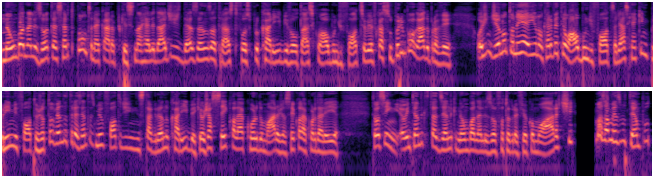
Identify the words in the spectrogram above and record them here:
não banalizou até certo ponto, né, cara? Porque se na realidade de 10 anos atrás tu fosse pro Caribe e voltasse com um álbum de fotos, eu ia ficar super empolgado para ver. Hoje em dia eu não tô nem aí, não quero ver teu álbum de fotos. Aliás, quem é que imprime foto? Eu já tô vendo 300 mil fotos de Instagram no Caribe, que eu já sei qual é a cor do mar, eu já sei qual é a cor da areia. Então, assim, eu entendo que tu tá dizendo que não banalizou fotografia como arte, mas ao mesmo tempo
